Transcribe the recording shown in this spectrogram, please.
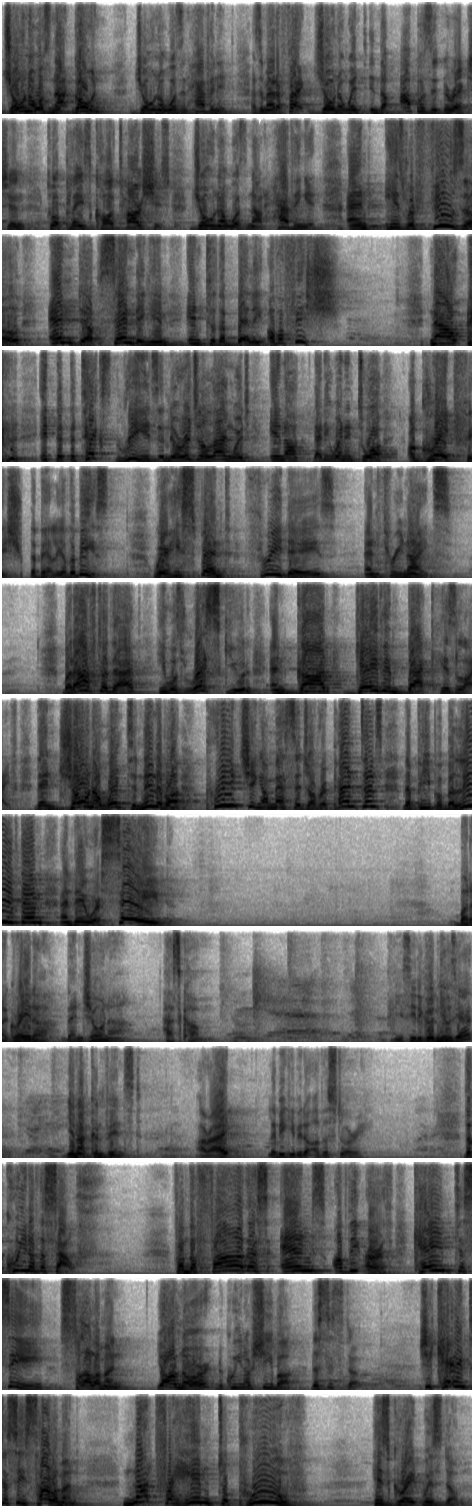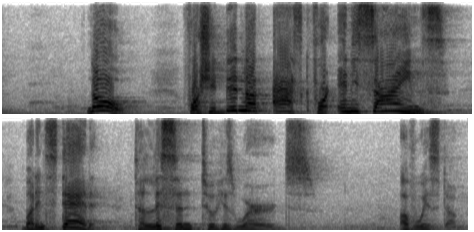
Jonah was not going. Jonah wasn't having it. As a matter of fact, Jonah went in the opposite direction to a place called Tarshish. Jonah was not having it. And his refusal ended up sending him into the belly of a fish. Now, it, the, the text reads in the original language in a, that he went into a, a great fish, the belly of the beast, where he spent three days and three nights. But after that, he was rescued and God gave him back his life. Then Jonah went to Nineveh preaching a message of repentance. The people believed him and they were saved. But a greater than Jonah has come. Do you see the good news yet? You're not convinced. All right? Let me give you the other story. The queen of the south from the farthest ends of the earth came to see Solomon. Y'all know her, the Queen of Sheba, the sister. She came to see Solomon, not for him to prove his great wisdom. No, for she did not ask for any signs, but instead to listen to his words of wisdom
